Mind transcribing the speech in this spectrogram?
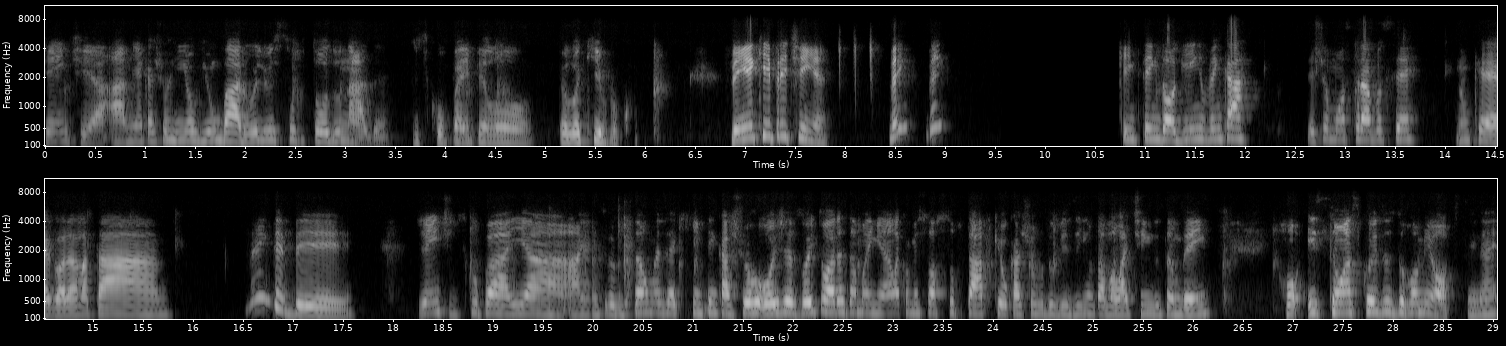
Gente, a, a, minha cachorrinha ouviu um barulho e surtou do nada. Desculpa aí pelo, pelo equívoco. Vem aqui, Pretinha. Vem, vem. Quem tem doguinho, vem cá. Deixa eu mostrar você. Não quer, agora ela tá. Vem, bebê. Gente, desculpa aí a, a, introdução, mas é que quem tem cachorro, hoje às 8 horas da manhã, ela começou a surtar porque o cachorro do vizinho estava latindo também. E são as coisas do home office, né?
